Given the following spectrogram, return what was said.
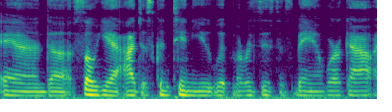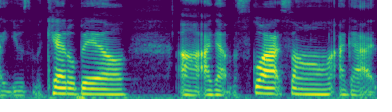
And uh, so, yeah, I just continue with my resistance band workout. I use my kettlebell. Uh, I got my squats on. I got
